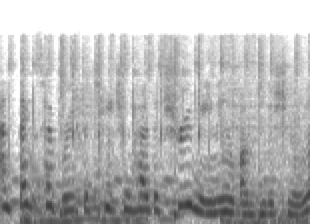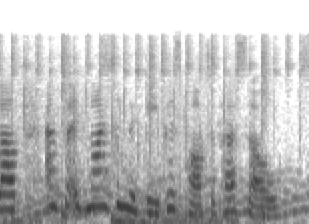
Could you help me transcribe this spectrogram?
and thanks her brood for teaching her the true meaning of unconditional love and for igniting the deepest part of her soul.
